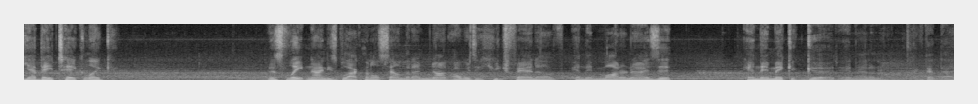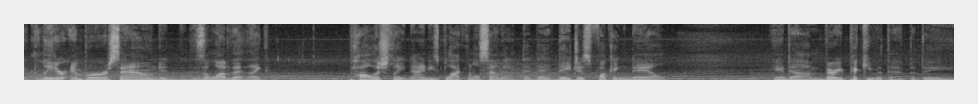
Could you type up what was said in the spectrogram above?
yeah, they take like this late 90s black metal sound that I'm not always a huge fan of and they modernize it and they make it good. And I don't know, like that, that later Emperor sound and there's a lot of that like polished late 90s black metal sound that, that, that they just fucking nail. And uh, I'm very picky with that, but they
